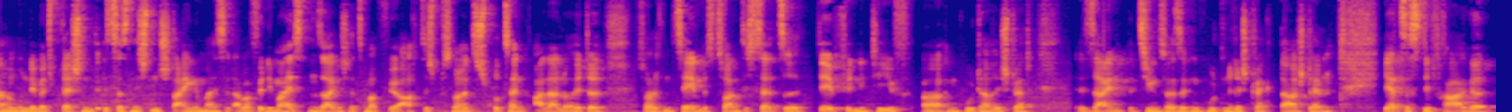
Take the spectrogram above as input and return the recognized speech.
ähm, und dementsprechend ist das nicht in Stein gemeißelt. Aber für die meisten, sage ich jetzt mal für 80 bis 90 Prozent aller Leute sollten 10 bis 20 Sätze definitiv äh, ein guter Richtwert sein, beziehungsweise einen guten Richttrack darstellen. Jetzt ist die Frage,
